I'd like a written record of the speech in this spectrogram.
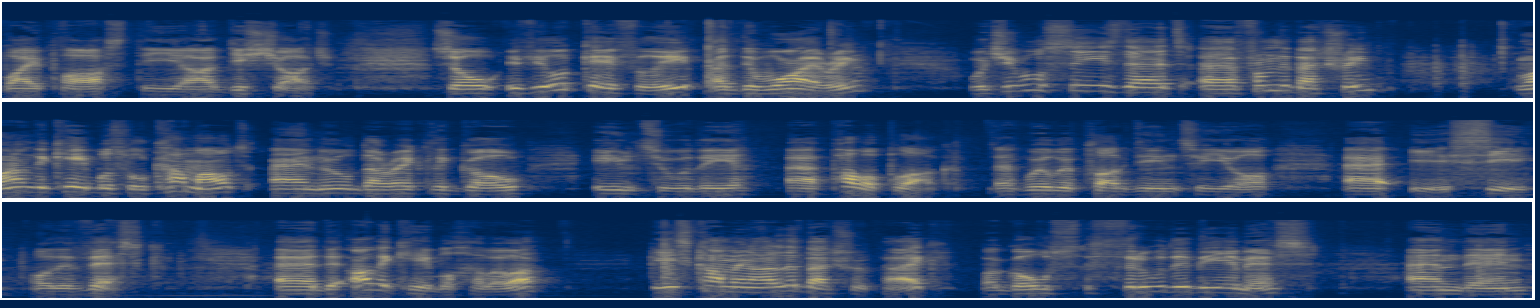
bypass the uh, discharge. So if you look carefully at the wiring, what you will see is that uh, from the battery, one of the cables will come out and will directly go into the uh, power plug that will be plugged into your uh, ESC or the VESC. the other cable, however, is coming out of the battery pack, but goes through the BMS and then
